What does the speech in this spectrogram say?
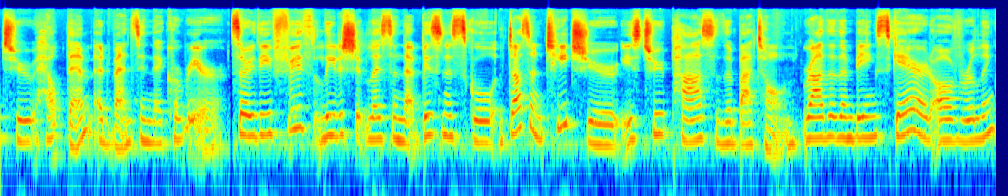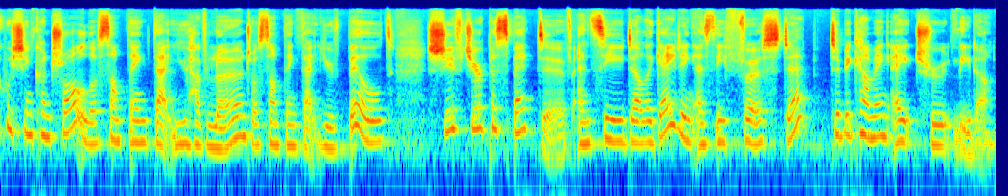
to help them advance in their career. So, the fifth leadership lesson that business school doesn't teach you is to pass the baton rather than being scared of relinquishing control of something that you have learned or something that you've built. Shift your perspective and see delegating as the first step to becoming a true leader.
